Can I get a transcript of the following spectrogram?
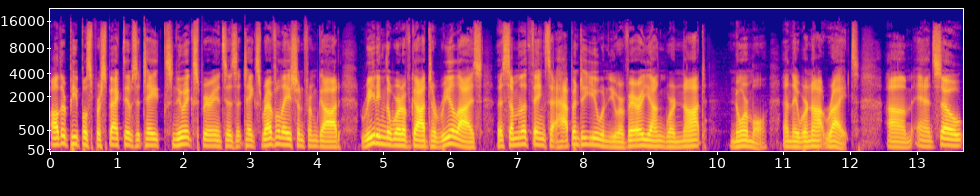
other people's perspectives, it takes new experiences, it takes revelation from God, reading the Word of God to realize that some of the things that happened to you when you were very young were not normal and they were not right. Um, and so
